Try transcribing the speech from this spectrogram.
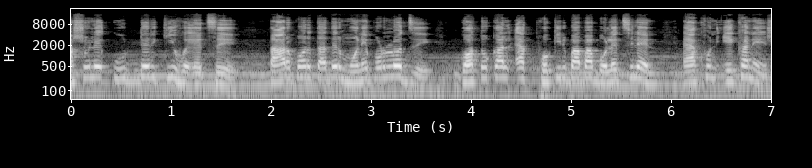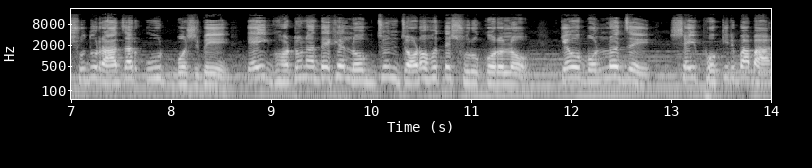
আসলে উটদের কি হয়েছে। তারপর তাদের মনে পড়ল যে গতকাল এক ফকির বাবা বলেছিলেন, এখন এখানে শুধু রাজার উট বসবে। এই ঘটনা দেখে লোকজন জড়ো হতে শুরু করল। কেউ বলল যে, সেই ফকির বাবা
